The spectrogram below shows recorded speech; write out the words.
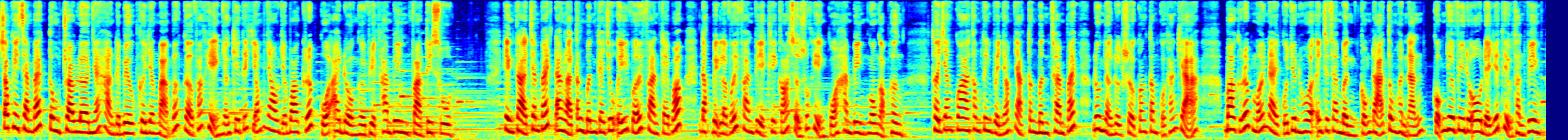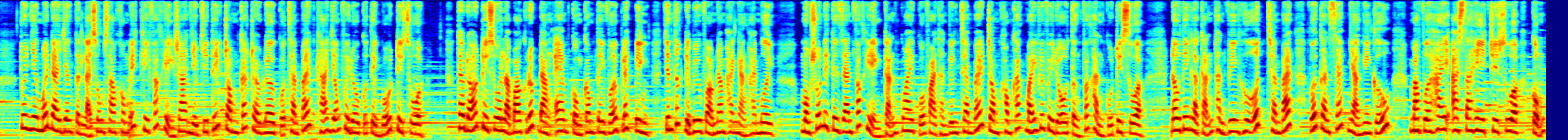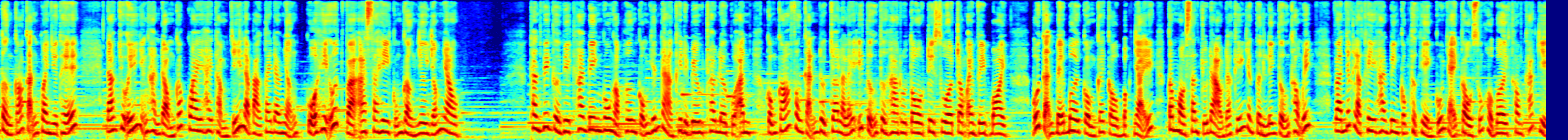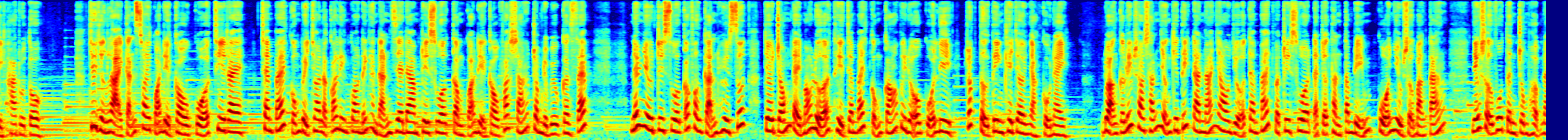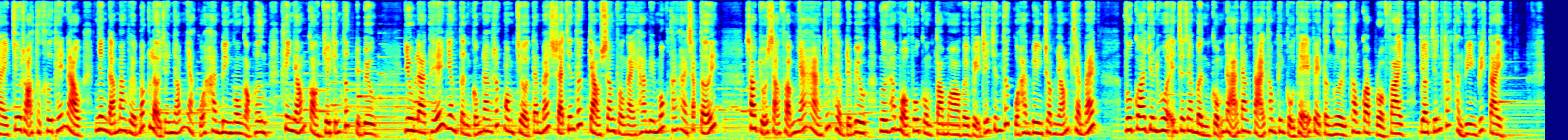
Sau khi Sambet tung trailer nhá hàng debut, cư dân mạng bất ngờ phát hiện những chi tiết giống nhau giữa boy group của idol người Việt Hanbin và Jisoo. Hiện tại, Tempest đang là tân binh gây chú ý với fan K-pop, đặc biệt là với fan Việt khi có sự xuất hiện của Hanbin Ngô Ngọc Hưng. Thời gian qua, thông tin về nhóm nhạc tân binh Tempest luôn nhận được sự quan tâm của khán giả. Boy group mới này của Junhua Entertainment cũng đã tung hình ảnh cũng như video để giới thiệu thành viên. Tuy nhiên, mới đây dân tình lại xôn xao không ít khi phát hiện ra nhiều chi tiết trong các trailer của Tempest khá giống video của tiền bối Jisoo. Theo đó, Jisoo là boy group đàn em cùng công ty với Blackpink, chính thức debut vào năm 2020. Một số netizen phát hiện cảnh quay của vài thành viên Tempest trông không khác mấy với video từng phát hành của Jisoo. Đầu tiên là cảnh thành viên hữu ích Tempest với concept nhà nghiên cứu, mà vừa hay Asahi Jisoo cũng từng có cảnh quay như thế. Đáng chú ý, những hành động góc quay hay thậm chí là bàn tay đeo nhẫn của Hyut và Asahi cũng gần như giống nhau. Thành viên người Việt Hanbin Ngô Ngọc Hưng cũng dính đạn khi debut trailer của anh, cũng có phân cảnh được cho là lấy ý tưởng từ Haruto Tisua trong MV Boy. Bối cảnh bể bơi cùng cây cầu bật nhảy, tông màu xanh chủ đạo đã khiến dân tình liên tưởng không ít, và nhất là khi Hanbin cũng thực hiện cú nhảy cầu xuống hồ bơi không khác gì Haruto. Chưa dừng lại cảnh xoay quả địa cầu của Tire, Tempest cũng bị cho là có liên quan đến hình ảnh Zedam Tisua cầm quả địa cầu phát sáng trong debut concept. Nếu như Jisoo có phân cảnh Huy Sút, chơi trống đầy máu lửa thì Tempest cũng có video của Lee rất tự tin khi chơi nhạc cụ này. Đoạn clip so sánh những chi tiết đa ná nhau giữa Tempest và Jisoo đã trở thành tâm điểm của nhiều sự bàn tán. Những sự vô tình trùng hợp này chưa rõ thực hư thế nào, nhưng đã mang về bất lợi cho nhóm nhạc của Hanbin Ngô Ngọc Hưng khi nhóm còn chưa chính thức debut. Dù là thế, dân tình cũng đang rất mong chờ Tempest sẽ chính thức chào sân vào ngày 21 tháng 2 sắp tới. Sau chuỗi sản phẩm nhá hàng trước thềm debut, người hâm mộ vô cùng tò mò về vị trí chính thức của Hanbin trong nhóm Tempest. Vừa qua, Junhua Entertainment cũng đã đăng tải thông tin cụ thể về từng người thông qua profile do chính các thành viên viết tay.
